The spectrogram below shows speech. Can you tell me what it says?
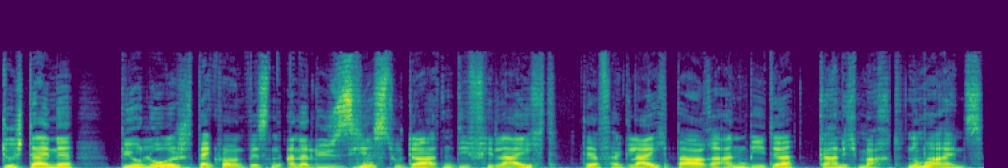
durch deine biologisches Background-Wissen analysierst du Daten, die vielleicht der vergleichbare Anbieter gar nicht macht. Nummer eins.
